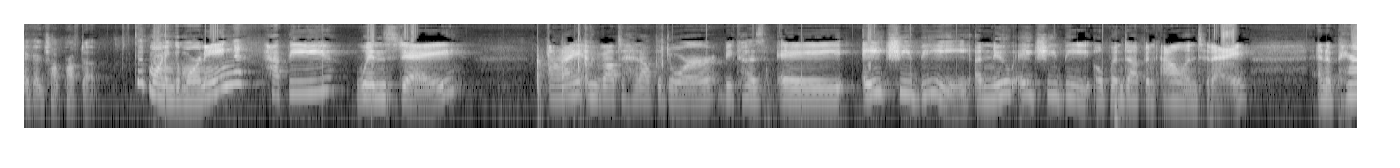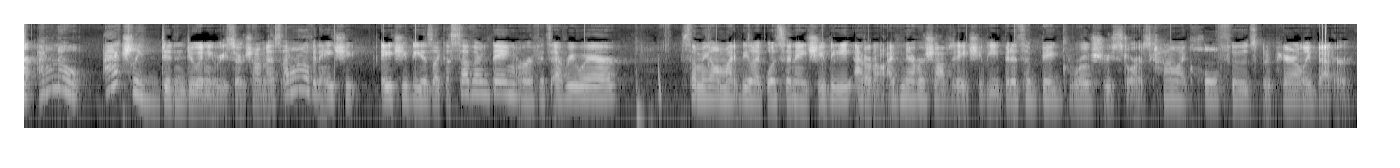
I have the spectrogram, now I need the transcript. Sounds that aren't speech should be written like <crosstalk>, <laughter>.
I got propped up. Good morning, good morning. Happy Wednesday. I am about to head out the door because a HEB, a new HEB opened up in Allen today. And apparent, I don't know, I actually didn't do any research on this. I don't know if an HEB is like a southern thing or if it's everywhere. Some of y'all might be like, what's an HEB? I don't know. I've never shopped at HEB, but it's a big grocery store. It's kind of like Whole Foods, but apparently better.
